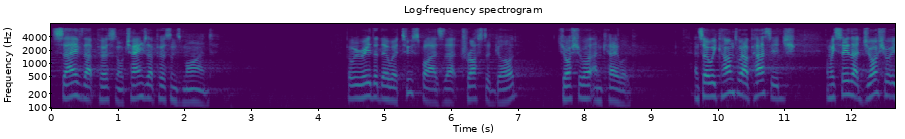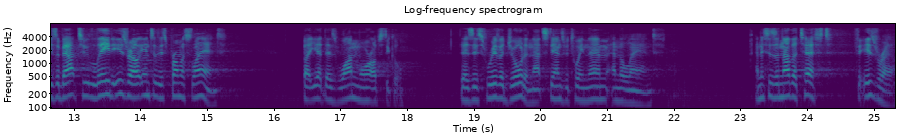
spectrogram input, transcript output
save that person or change that person's mind. But we read that there were two spies that trusted God, Joshua and Caleb. And so we come to our passage and we see that Joshua is about to lead Israel into this promised land. But yet there's one more obstacle. There's this river Jordan that stands between them and the land. And this is another test for Israel.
